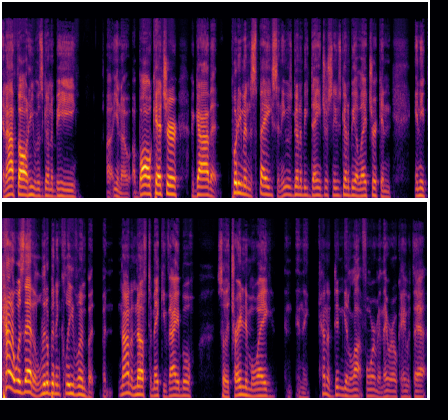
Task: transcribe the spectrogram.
and I thought he was going to be, uh, you know, a ball catcher, a guy that put him into space, and he was going to be dangerous, and he was going to be electric, and and he kind of was that a little bit in Cleveland, but but not enough to make him valuable. So they traded him away, and, and they kind of didn't get a lot for him, and they were okay with that.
